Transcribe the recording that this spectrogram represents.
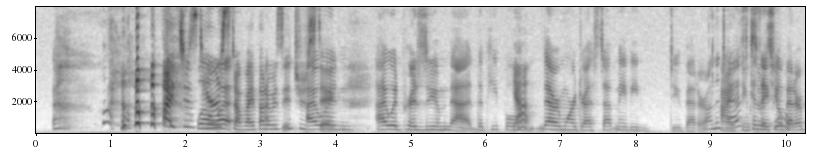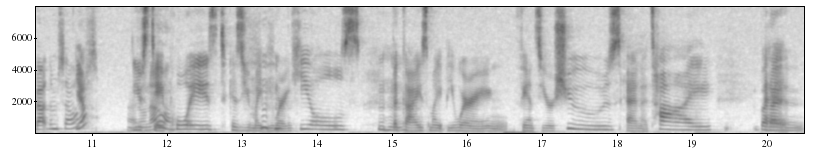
I just Well, hear what- stuff. I thought it was interesting. I would, I would presume that the people Yeah. that are more dressed up maybe do better on the test because so, they feel better about themselves. Yeah. I you stay know. poised because you might be wearing heels. The Mhm. guys might be wearing fancier shoes and a tie. But and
